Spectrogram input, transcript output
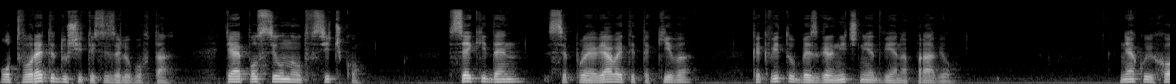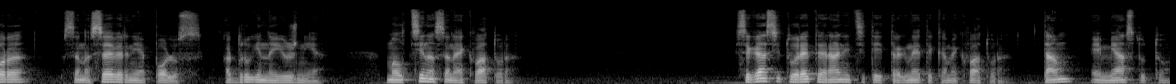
Отворете душите си за любовта. Тя е по-силна от всичко. Всеки ден се проявявайте такива, каквито безграничният ви е направил. Някои хора са на северния полюс, а други на южния. Малцина са на екватора. Сега си турете раниците и тръгнете към екватора. Там е мястото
